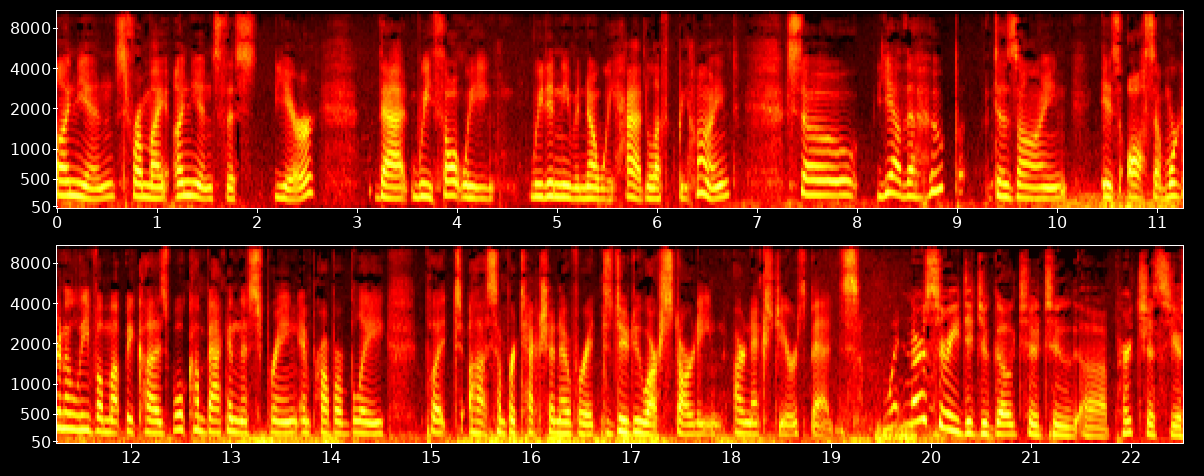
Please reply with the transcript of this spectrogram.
onions from my onions this year that we thought we we didn't even know we had left behind. So, yeah, the hoop design is awesome. We're going to leave them up because we'll come back in the spring and probably put uh, some protection over it to do our starting our next year's beds. What nursery did you go to to uh, purchase your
